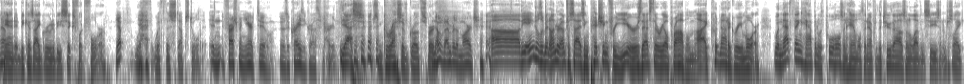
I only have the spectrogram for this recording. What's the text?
Candid, because I grew to be six foot four Yep. with, Yeah. with the step stool. In freshman year too, it was a crazy growth spurt. Yes, aggressive growth spurt. November to March. Uh, the Angels have been underemphasizing pitching for years. That's their real problem. I could not agree more. When that thing happened with Pujols and Hamilton after the 2011 season, I'm just like,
